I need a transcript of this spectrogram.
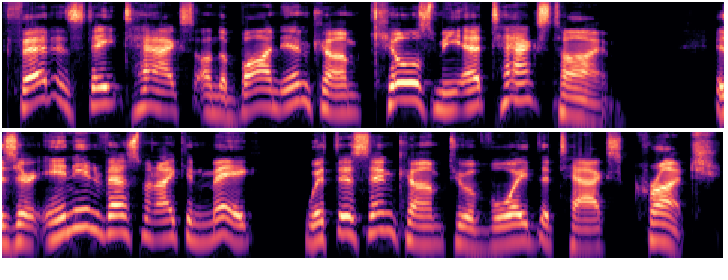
Fed and state tax on the bond income kills me at tax time. Is there any investment I can make with this income to avoid the tax crunch?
